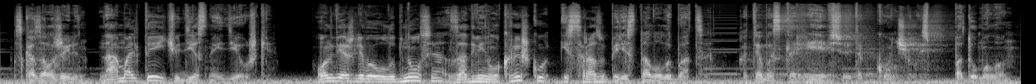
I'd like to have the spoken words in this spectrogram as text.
— сказал Жилин. «На Амальтее чудесные девушки». Он вежливо улыбнулся, задвинул крышку и сразу перестал улыбаться. «Хотя бы скорее все это кончилось», — подумал он.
